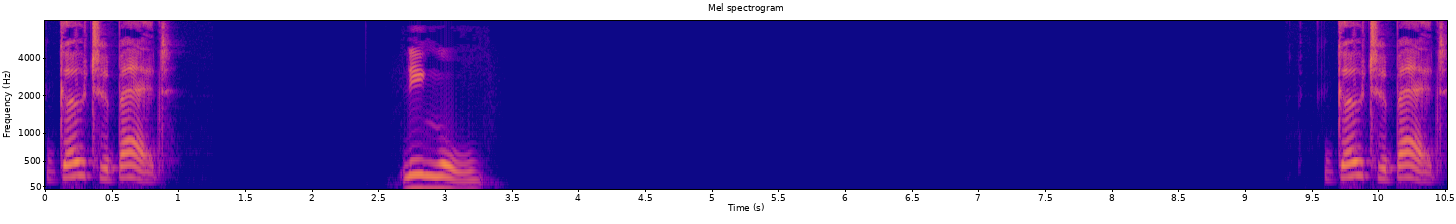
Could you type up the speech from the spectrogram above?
Go to bed. Đi ngủ. Go to bed.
